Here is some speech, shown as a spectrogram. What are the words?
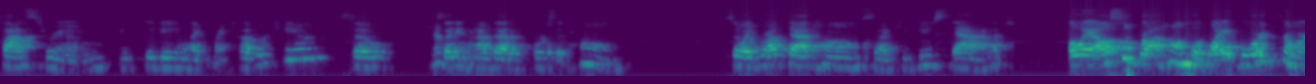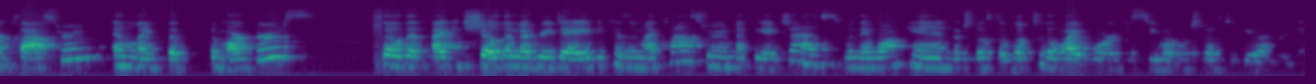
classroom, including like my hover cam. So, 'cause I didn't have that, of course, at home. So I brought that home so I could use that. Oh, I also brought home the whiteboard from our classroom and like the, the markers so that I could show them every day because in my classroom at BHS, when they walk in, they're supposed to look to the whiteboard to see what we're supposed to do every day.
